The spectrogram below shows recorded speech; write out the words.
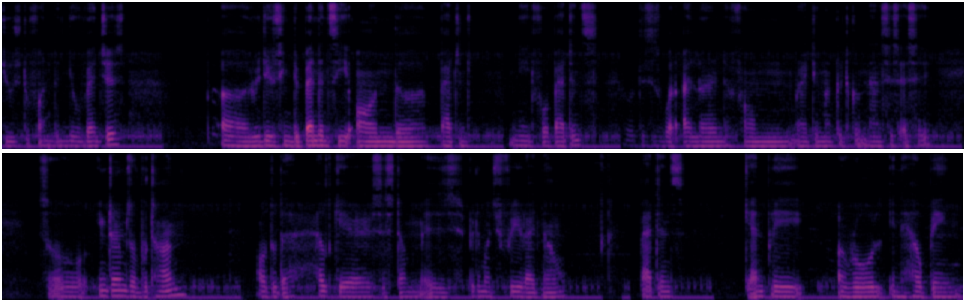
used to fund the new ventures uh, reducing dependency on the patent need for patents. So this is what i learned from writing my critical analysis essay so in terms of bhutan although the healthcare system is pretty much free right now patents can play a role in helping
